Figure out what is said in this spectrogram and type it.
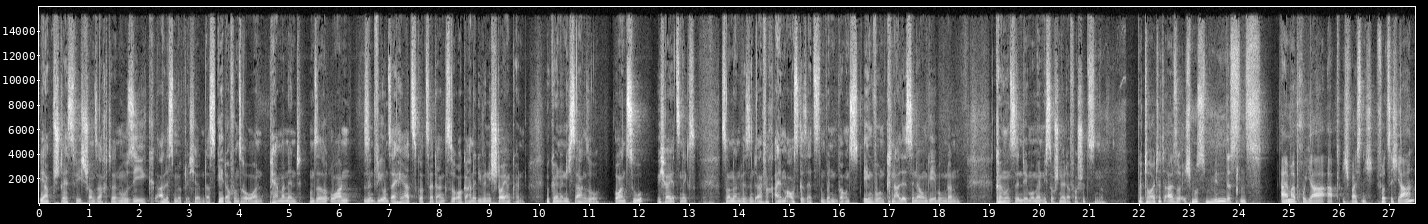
ja, Stress, wie ich schon sagte, Musik, alles Mögliche. Und das geht auf unsere Ohren permanent. Unsere Ohren sind wie unser Herz, Gott sei Dank, so Organe, die wir nicht steuern können. Wir können ja nicht sagen, so, Ohren zu, ich höre jetzt nichts, sondern wir sind einfach allem ausgesetzt. Und wenn bei uns irgendwo ein Knall ist in der Umgebung, dann können wir uns in dem Moment nicht so schnell davor schützen. Ne? Bedeutet also, ich muss mindestens einmal pro Jahr ab, ich weiß nicht, 40 Jahren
